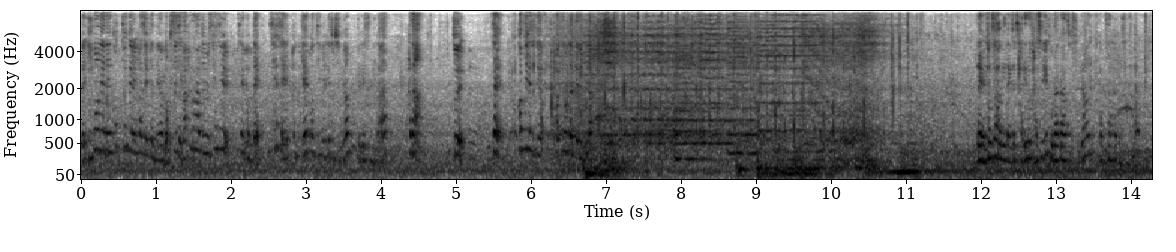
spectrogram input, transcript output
네, 이번에는 커팅을 하실 텐데요. 역시 제가 하나 둘 셋을 세 건데 셋에 함께 커팅을 해주시면 되겠습니다. 하나, 둘, 셋. 커팅해주세요. 박수 부탁드립니다. 네, 감사합니다. 이제 자리로 다시 돌아가 주시면 감사하겠습니다.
